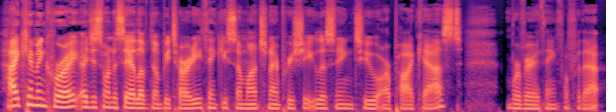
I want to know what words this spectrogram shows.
Hi, Kim and Kroy. I just want to say I love Don't Be Tardy. Thank you so much, and I appreciate you listening to our podcast. We're very thankful for that.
